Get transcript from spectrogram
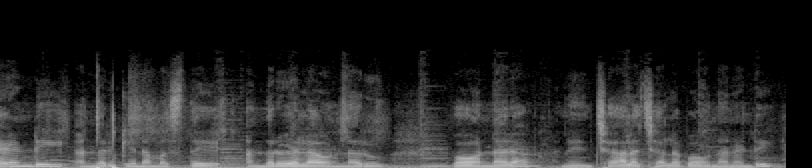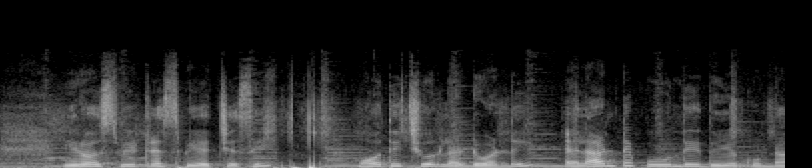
హాయ్ అండి. అందరికీ నమస్తే. అందరూ ఎలా ఉన్నారు? బాగున్నారా? నేను చాలా చాలా బాగున్నానండి. ఈరోజు స్వీట్ రెసిపీ వచ్చేసి మోతీచూర్ లడ్డు అండి. ఎలాంటి బూందీ దుయ్యకుండా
